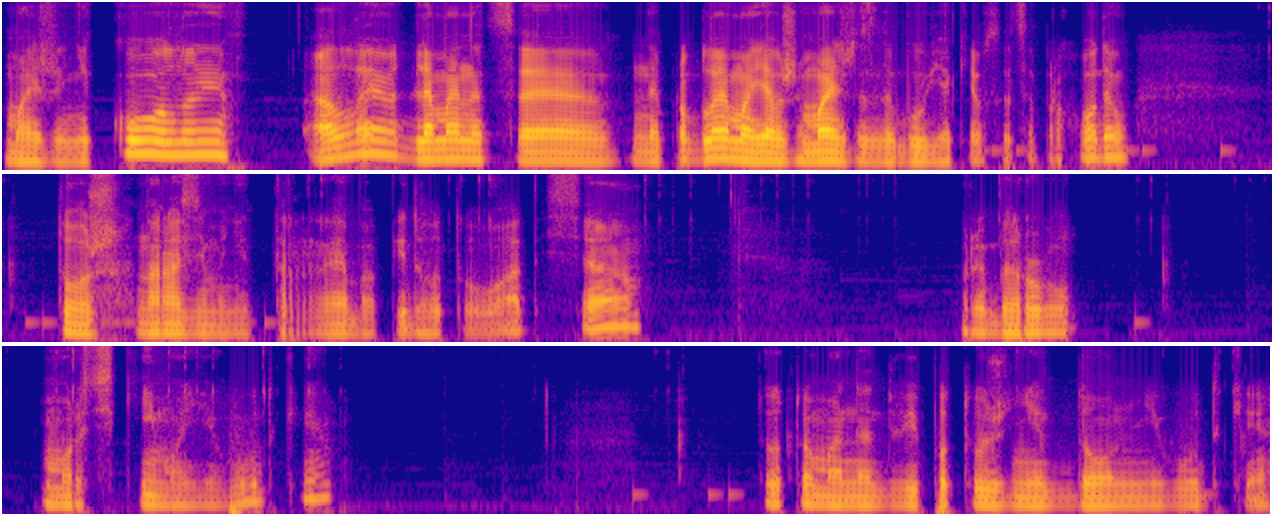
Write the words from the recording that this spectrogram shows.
майже ніколи. Але для мене це не проблема. Я вже майже забув, як я все це проходив. Тож, наразі мені треба підготуватися. Приберу морські мої вудки. Тут у мене дві потужні донні вудки.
